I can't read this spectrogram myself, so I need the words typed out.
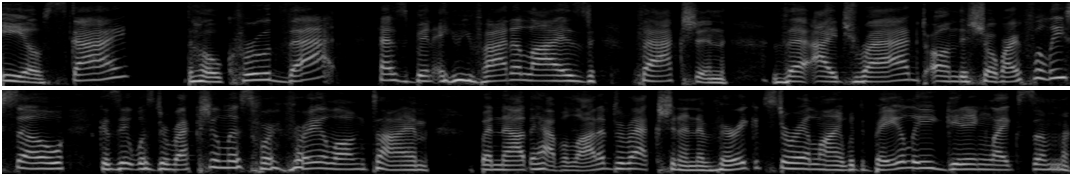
IYO SKY, the whole crew. That has been a revitalized faction that I dragged on the show, rightfully so, because it was directionless for a very long time. But now they have a lot of direction and a very good storyline with Bayley getting like some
